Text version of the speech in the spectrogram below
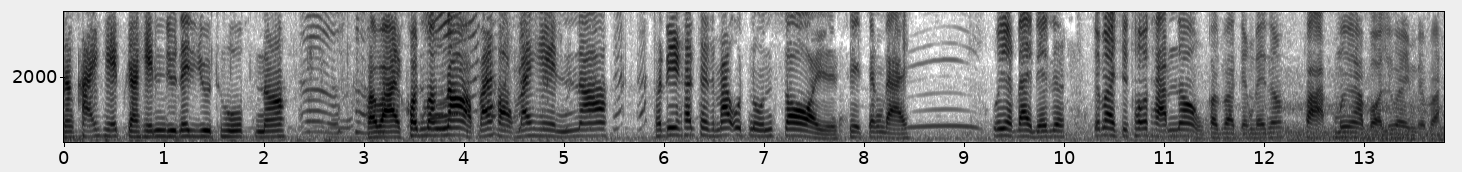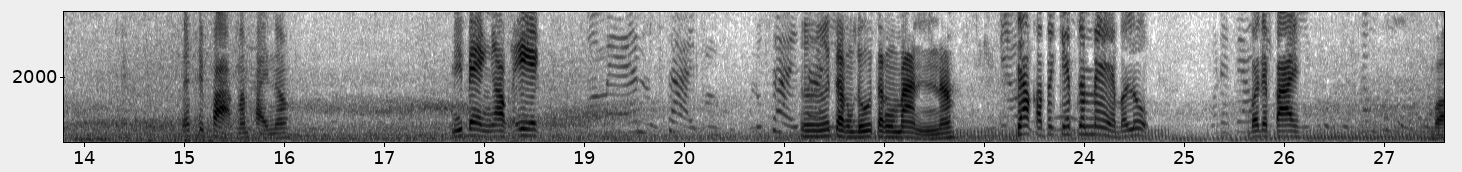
นางขายเฮ็ดก็เห็นอยู่ใน YouTube เนาะเออเพราะว่าคนเมืองนอกไปหอกมาเห็นเนาะพอดีเขาจะมาอุดหนุนซอยเสียจังใดว่าอยากได้เด้เลยจะมาสิโทรถามน้องก่อนว่าจังใดเนาะฝากเมื่อบ่หรือว่าอย่างไรปะแล้วสิฝากน้ำไผ่เนาะมีแบ่งออกเอก พ่อแม่นลูกชายลูกชายเออจังดูจังมันเนาะ เจ้าก็ไปเก็บน้ำแม่บ่ลูกบ่ได้ไปบ่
